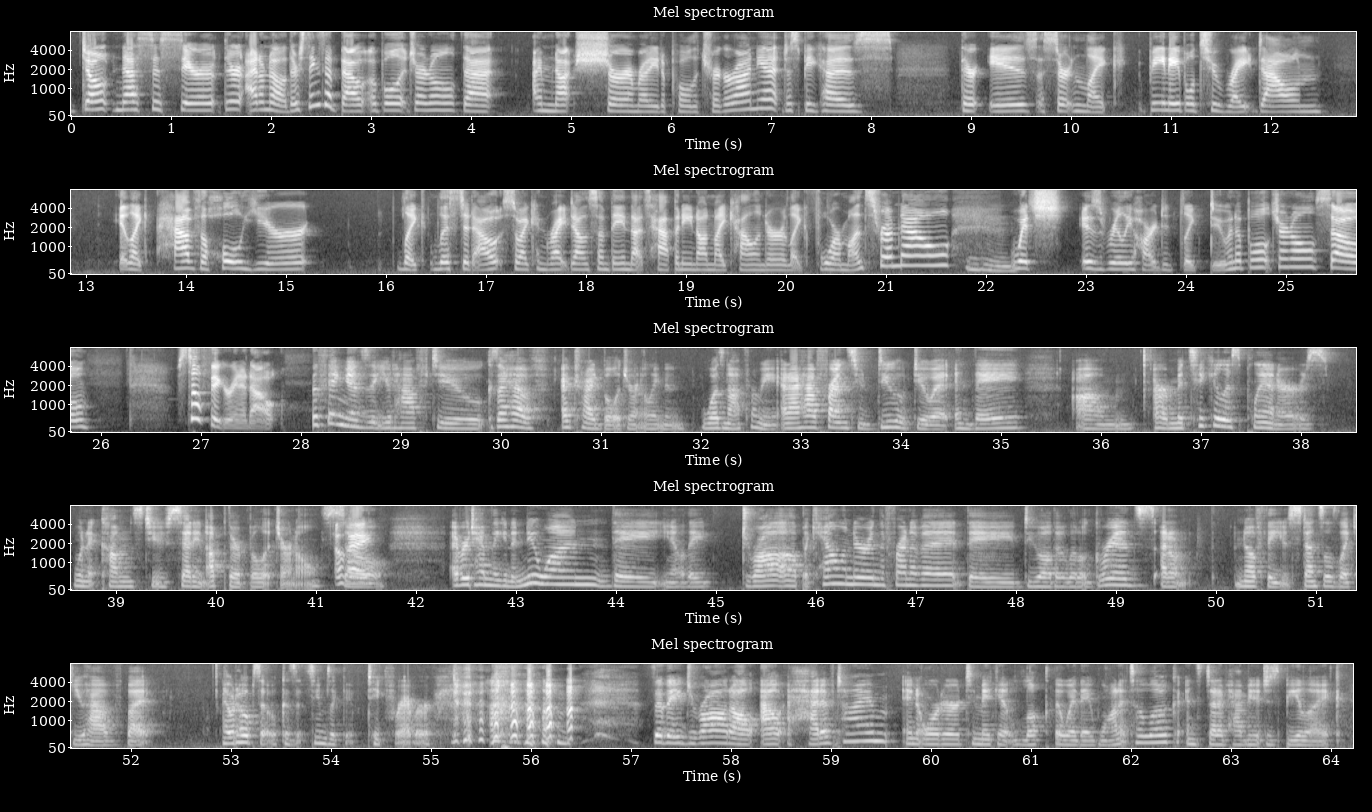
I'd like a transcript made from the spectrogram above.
don't necessarily, there, I don't know, there's things about a bullet journal that I'm not sure I'm ready to pull the trigger on yet, just because there is a certain like being able to write down it like have the whole year like listed out so I can write down something that's happening on my calendar like 4 months from now which is really hard to like do in a bullet journal. So I'm still figuring it out. The thing is that you'd have to, because I have, I've tried bullet journaling and was not for me. And I have friends who do do it, and they um, are meticulous planners when it comes to setting up their bullet journal. Okay. So every time they get a new one, they, you know, they draw up a calendar in the front of it. They do all their little grids. I don't know if they use stencils like you have, but I would hope so because it seems like they take forever. So they draw it all out ahead of time in order to make it look the way they want it to look instead of having it just be like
